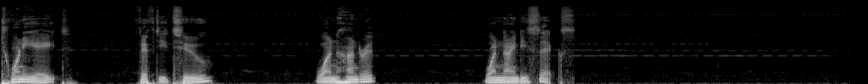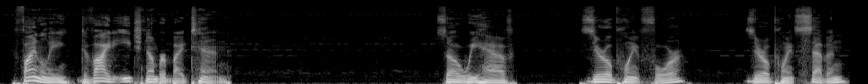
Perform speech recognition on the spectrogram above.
28, 52, 100, 196. Finally, divide each number by 10. So we have 0.4, 0.7,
